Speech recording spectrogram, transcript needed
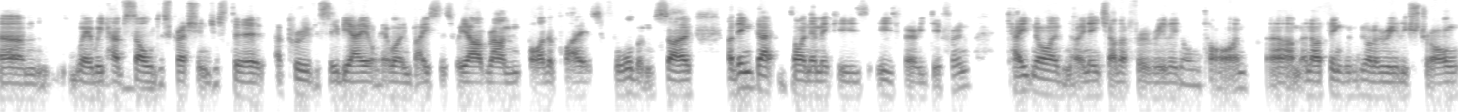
um, where we have sole discretion just to approve a CBA on our own basis. We are run by the players for them. So I think that dynamic is is very different. Kate and I have known each other for a really long time, um, and I think we've got a really strong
